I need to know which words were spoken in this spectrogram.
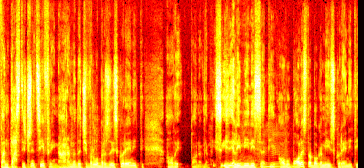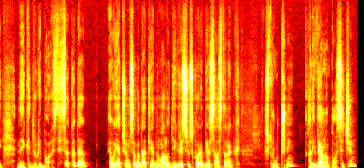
fantastične cifre i naravno da će vrlo brzo iskoreniti, ovaj, ponavljam, eliminisati mm ovu bolest, a boga mi iskoreniti neke druge bolesti. Sad da, evo ja ću vam samo dati jednu malu digresiju, skoro je bio sastanak stručni, ali veoma posećen,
